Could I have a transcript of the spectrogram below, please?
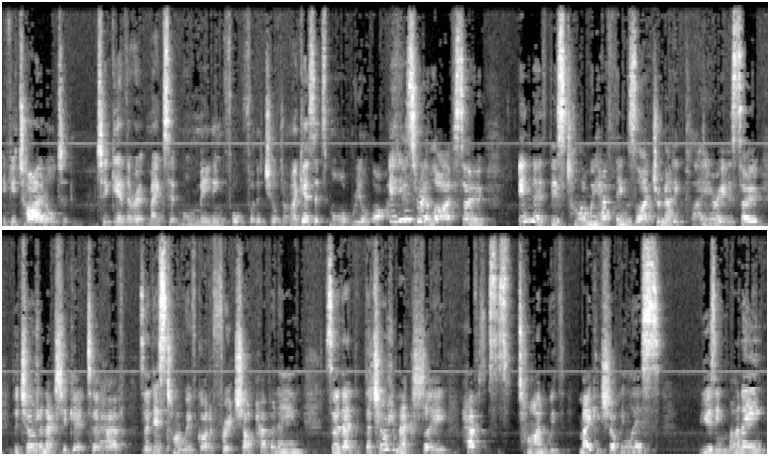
if you tie it all to, together, it makes it more meaningful for the children. I guess it's more real life. It is real life. So in the, this time we have things like dramatic play areas. So the children actually get to have. So this time we've got a fruit shop happening. So that the children actually have time with making shopping lists, using money.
